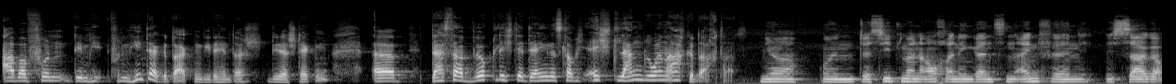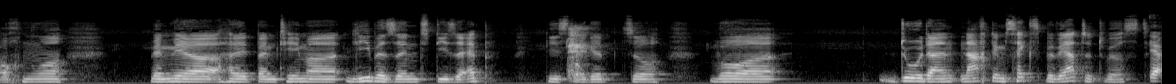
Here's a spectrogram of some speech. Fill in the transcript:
aber von, dem, von den Hintergedanken, die dahinter die da stecken, äh, dass da wirklich der Daniels, glaube ich, echt lang drüber nachgedacht hat. Ja, und das sieht man auch an den ganzen Einfällen. Ich sage auch nur, wenn wir halt beim Thema Liebe sind, diese App, die es da gibt, so, wo du dann nach dem Sex bewertet wirst. Ja.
